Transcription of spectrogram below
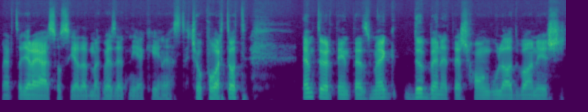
mert hogy a Real Sociedadnak vezetnie kéne ezt a csoportot, nem történt ez meg, döbbenetes hangulatban, és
